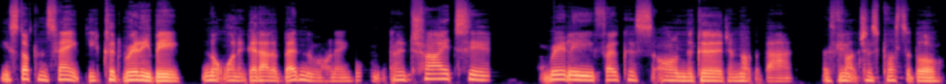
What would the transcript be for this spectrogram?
you stop and think, you could really be not want to get out of bed in the morning. I try to really focus on the good and not the bad as mm. much as possible.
